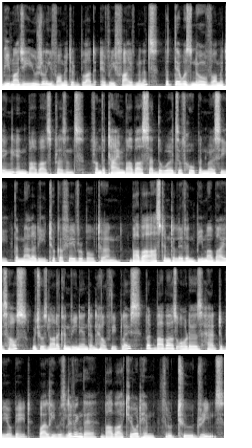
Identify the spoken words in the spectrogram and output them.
Bhimaji usually vomited blood every five minutes, but there was no vomiting in Baba's presence. From the time Baba said the words of hope and mercy, the malady took a favorable turn. Baba asked him to live in Bhima Bai's house, which was not a convenient and healthy place, but Baba's orders had to be obeyed. While he was living there, Baba cured him through two dreams.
